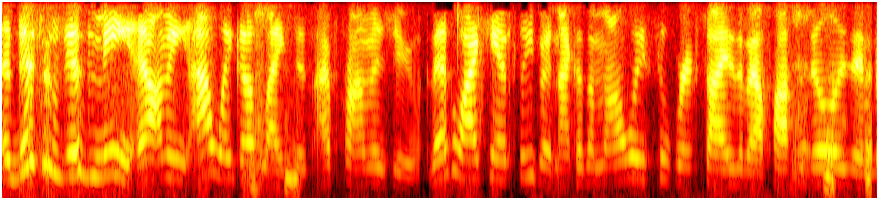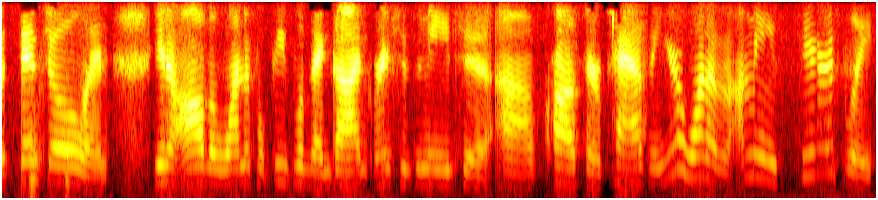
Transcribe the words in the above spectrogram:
And this is just me. I mean, I wake up like this. I promise you. That's why I can't sleep at night because I'm always super excited about possibilities and potential, and you know all the wonderful people that God gracious me to uh, cross their paths. And you're one of them. I mean, seriously.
